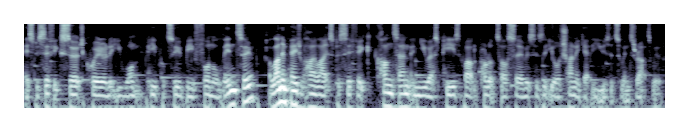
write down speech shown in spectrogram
a specific search query that you want people to be funneled into. A landing page will highlight specific content and USPs about the products or services that you're trying to get the user to interact with.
